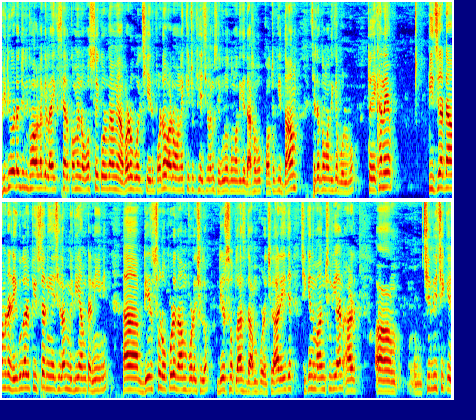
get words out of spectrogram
ভিডিওটা যদি ভালো লাগে লাইক শেয়ার কমেন্ট অবশ্যই করবে। আমি আবারও বলছি, এরপরেও আরও অনেক কিছু খেয়েছিলাম, সেগুলো তোমাদেরকে দেখাবো, কত কী দাম সেটা তোমাদেরকে বলব। তো এখানে পিৎজাটা আমরা রেগুলার পিৎজা নিয়েছিলাম মিডিয়ামটা নিয়ে নিই দেড়শোর ওপরে দাম পড়েছিল, দেড়শো প্লাস দাম পড়েছিল। আর এই যে চিকেন মাঞ্চুরিয়ান আর chilli chicken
